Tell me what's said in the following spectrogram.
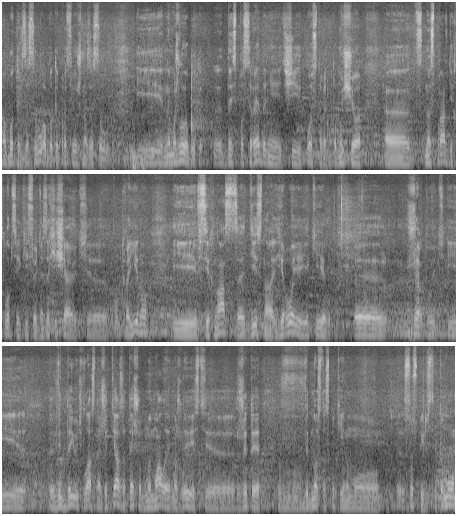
або ти в ЗСУ, або ти працюєш на ЗСУ. І неможливо бути е, десь посередині чи осторонь, тому що е, насправді хлопці, які сьогодні захищають е, Україну і всіх нас, це дійсно герої, які е, жертвують і віддають власне життя за те, щоб ми мали можливість е, жити в відносно спокійному е, суспільстві. Тому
